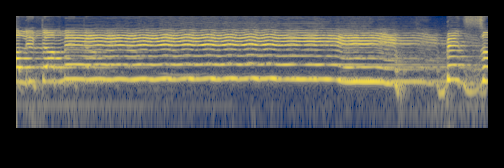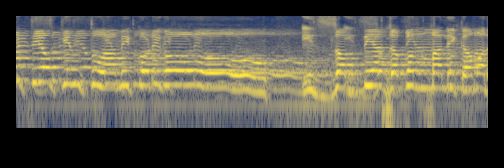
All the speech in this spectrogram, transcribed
মালিক আমি বেজ্জতিও কিন্তু আমি করি গো। ইজ্জত দিয়া যখন মালিক আমার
